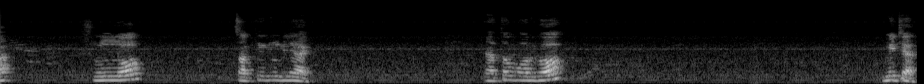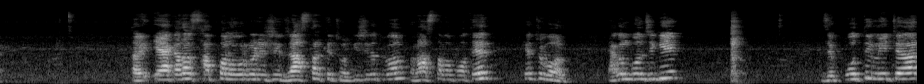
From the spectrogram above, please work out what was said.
আট, শূন্য, চার থেকে তিন গেলে এক। এত বর্গ মিটার। তাই এক হাজার ছাপ্পান্ন বর্গ মিটার রাস্তার ক্ষেত্রফল। কিসের ক্ষেত্রফল, রাস্তা বা পথের ক্ষেত্রফল। এখন বলছি কি, যে প্রতি মিটার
